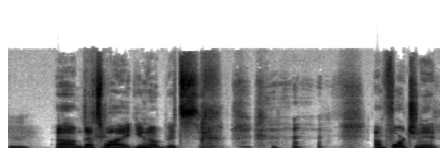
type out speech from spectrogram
Hmm. Um, that's why you know it's. I'm fortunate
